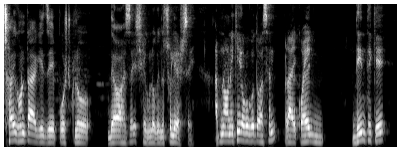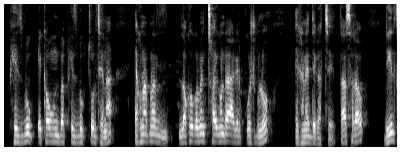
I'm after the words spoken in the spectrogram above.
ছয় ঘণ্টা আগে যে পোস্টগুলো দেওয়া হয়েছে সেগুলো কিন্তু চলে আসছে। আপনারা অনেকেই অবগত আছেন, প্রায় কয়েক দিন থেকে ফেসবুক অ্যাকাউন্ট বা ফেসবুক চলছে না। এখন আপনারা লক্ষ্য করবেন ছয় ঘণ্টা আগের পোস্টগুলো এখানে দেখাচ্ছে। তাছাড়াও রিলস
